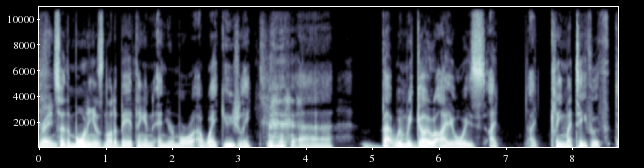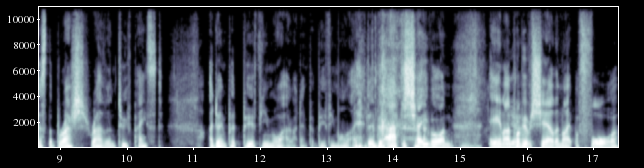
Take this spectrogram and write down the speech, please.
Right. so the morning is not a bad thing and, and you're more awake usually uh, but when we go i always i i clean my teeth with just the brush rather than toothpaste I don't put perfume, or I don't put perfume on. I don't put aftershave on, and I Yeah. probably have a shower the night before.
